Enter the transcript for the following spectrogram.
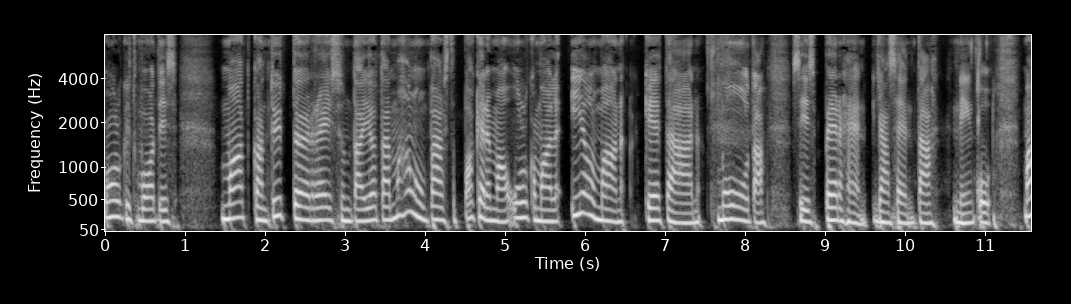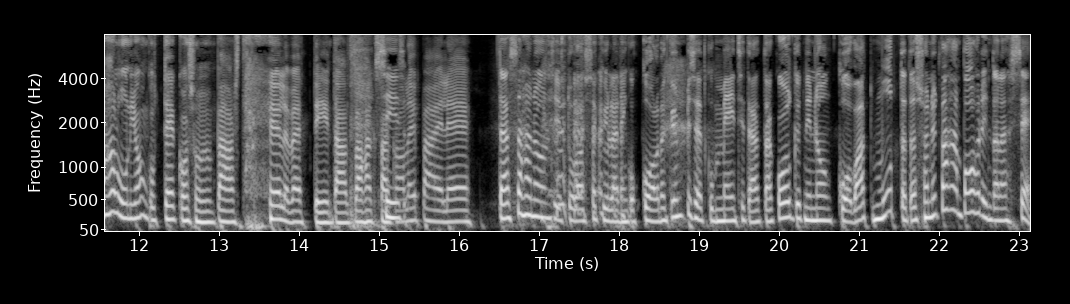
30-vuotis matkan tyttöön reissun tai jotain. Mä haluan päästä pakenemaan ulkomaille ilman ketään muuta, siis perheen jäsentä. Niin kuin, mä haluan jonkun tekosuun päästä helvettiin täältä vähäksi siis, aikaa lepäilee. Tässähän on siis tulossa kyllä niin kuin kolmekymppiset, kun meitsi täyttää 30, niin ne on kovat. Mutta tässä on nyt vähän pohdintana se,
